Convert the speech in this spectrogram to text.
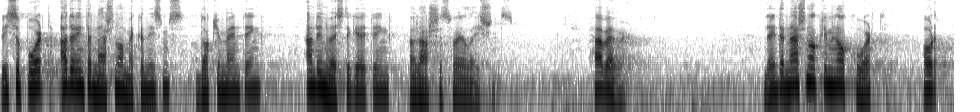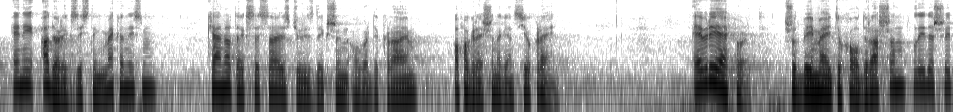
We support other international mechanisms documenting and investigating Russia's violations. However, the International Criminal Court or any other existing mechanism cannot exercise jurisdiction over the crime of aggression against Ukraine. Every effort should be made to hold Russian leadership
